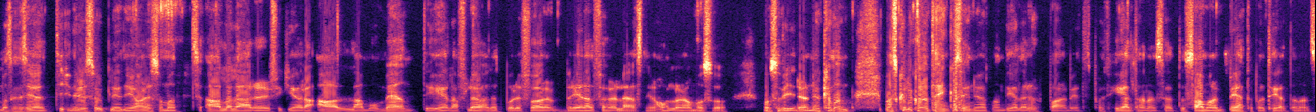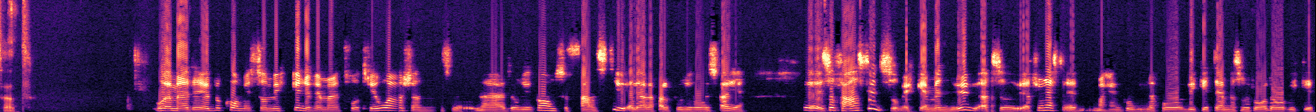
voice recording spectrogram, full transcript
man ska säga tidigare så upplevde jag det som att alla lärare fick göra alla moment i hela flödet, både förbereda föreläsningar, hålla dem och så, och så vidare. Nu kan man, man skulle kunna tänka sig nu att man delar upp arbetet på ett helt annat sätt och samarbetar på ett helt annat sätt. Och jag menar, det har kommit så mycket nu, för jag menar, två, tre år sedan när jag drog igång så fanns det ju, eller i alla fall drog igång i Sverige, eh, så fanns det inte så mycket. Men nu, alltså, jag tror nästan att man kan googla på vilket ämnesområde och vilket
